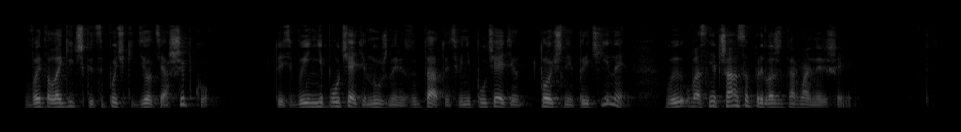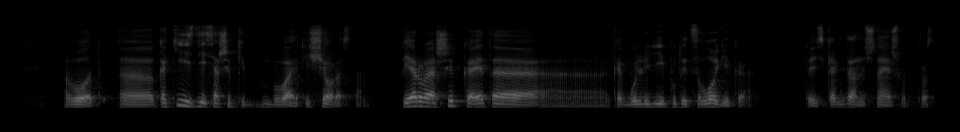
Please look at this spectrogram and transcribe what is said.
в этой логической цепочке делаете ошибку, то есть вы не получаете нужный результат, то есть вы не получаете точные причины, вы, у вас нет шансов предложить нормальное решение. Вот. Э, какие здесь ошибки бывают? Еще раз там. Первая ошибка – это э, как бы у людей путается логика. То есть, когда начинаешь вот просто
